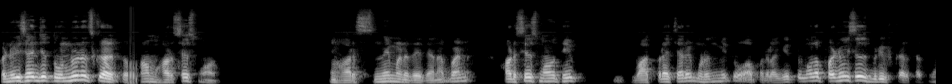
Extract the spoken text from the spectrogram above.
फडणवीसांच्या तोंडूनच कळतं फ्रॉम हॉर्सेस माउथ हॉर्स नाही म्हणत आहे त्यांना पण हॉर्सेस माउथ ही वाक्प्रचार आहे म्हणून मी तो वापरला की तुम्हाला फडणवीसच ब्रीफ करतात ना.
